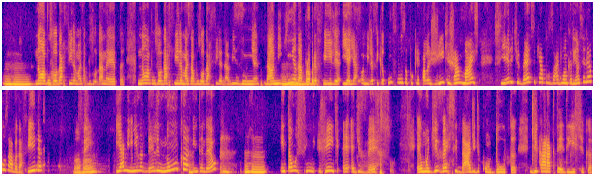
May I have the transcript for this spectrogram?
Uhum. Não abusou da filha, mas abusou da neta. Não abusou da filha, mas abusou da filha da vizinha, da amiguinha uhum. da própria filha. E aí a família fica confusa, porque fala, gente, jamais. Se ele tivesse que abusar de uma criança, ele abusava da filha. Uhum. Sim. E a menina dele nunca, entendeu? Uhum. Então, assim, gente, é, é diverso. É uma diversidade de conduta, de característica,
